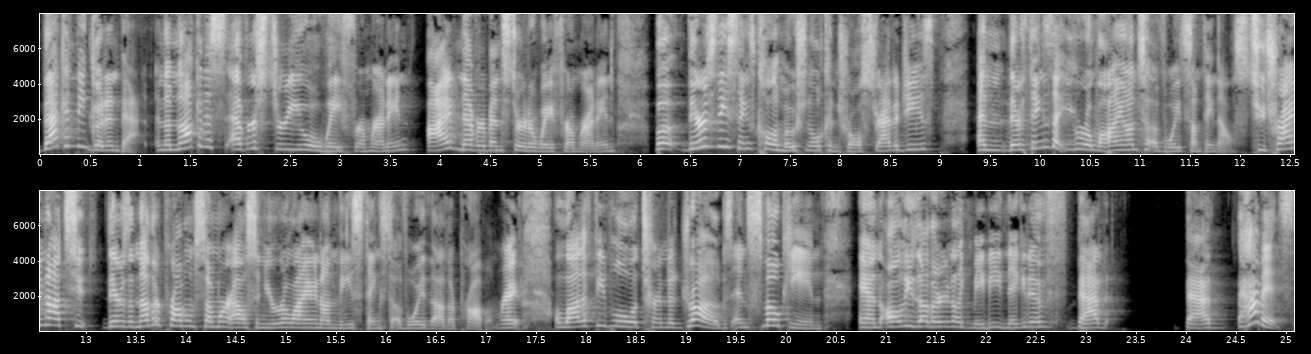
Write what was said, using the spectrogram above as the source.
that can be good and bad. And I'm not going to ever steer you away from running. I've never been stirred away from running, but there's these things called emotional control strategies. And they're things that you rely on to avoid something else, to try not to, there's another problem somewhere else and you're relying on these things to avoid the other problem, right? A lot of people will turn to drugs and smoking and all these other, like maybe negative, bad bad habits.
